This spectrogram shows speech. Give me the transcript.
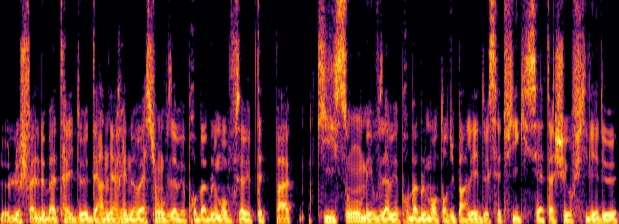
le, cheval de bataille de dernière rénovation. Vous avez probablement vous savez peut-être pas qui ils sont, mais vous avez probablement entendu parler de cette fille qui s'est attachée au filet de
